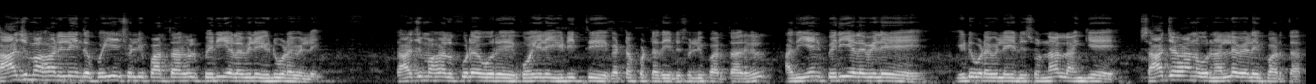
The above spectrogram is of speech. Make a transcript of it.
தாஜ்மஹாலிலே இந்த பொய்யை சொல்லி பார்த்தார்கள் பெரிய அளவிலே ஈடுபடவில்லை. தாஜ்மஹால் கூட ஒரு கோயிலை இடித்து கட்டப்பட்டது என்று சொல்லி பார்த்தார்கள். அது ஏன் பெரிய அளவிலே ஈடுபடவில்லை என்று சொன்னால் அங்கே ஷாஜஹான் ஒரு நல்ல வேலை பார்த்தார்.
